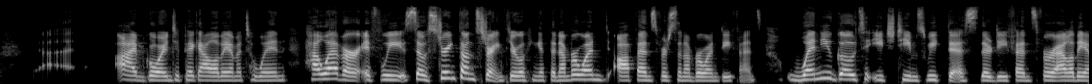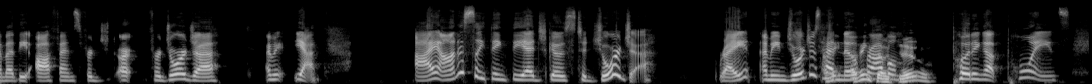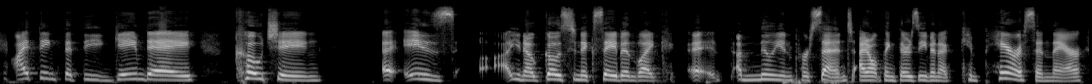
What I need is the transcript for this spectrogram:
uh, I'm going to pick Alabama to win. However, if we so strength on strength, you're looking at the number one offense versus the number one defense. When you go to each team's weakness, their defense for Alabama, the offense for for Georgia. I mean, yeah, I honestly think the edge goes to Georgia right? I mean, Georgia's had no problem putting up points. I think that the game day coaching uh, is you know goes to Nick Saban like a, a million percent. I don't think there's even a comparison there.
